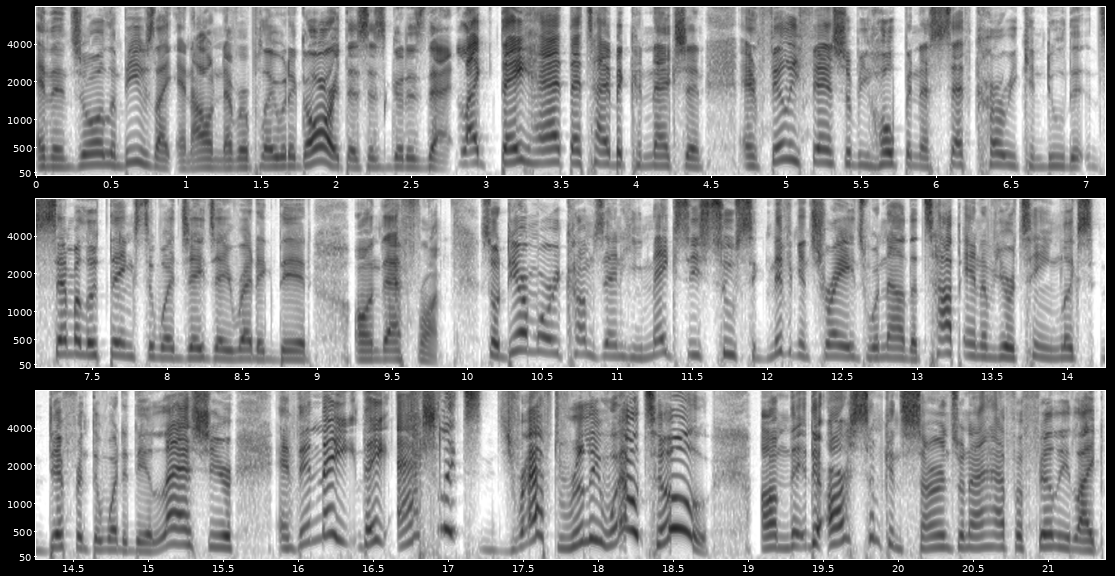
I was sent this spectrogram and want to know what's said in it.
And then Joel Embiid was like, and I'll never play with a guard that's as good as that. Like they had that type of connection. And Philly fans should be hoping that Seth Curry can do the similar things to what JJ Redick did on that front. So Daryl Morey comes in, he makes these two significant trades where now the top end of your team looks different than what it did last year. And then they they actually draft really well too. Um, they, there are some concerns when I have for Philly, like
